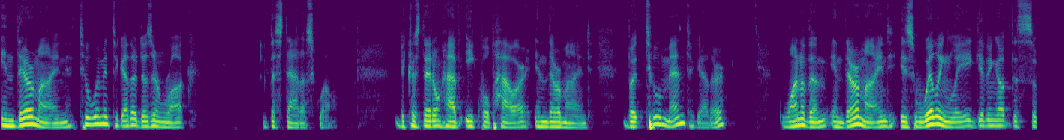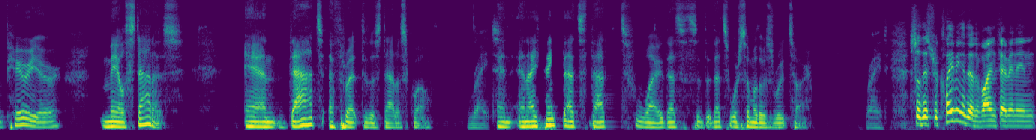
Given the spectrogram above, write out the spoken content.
in their mind, two women together doesn't rock the status quo because they don't have equal power in their mind. But two men together, one of them in their mind is willingly giving up the superior male status. And that's a threat to the status quo. Right. And and I think that's that's why that's that's where some of those roots are. Right. So this reclaiming of the divine feminine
